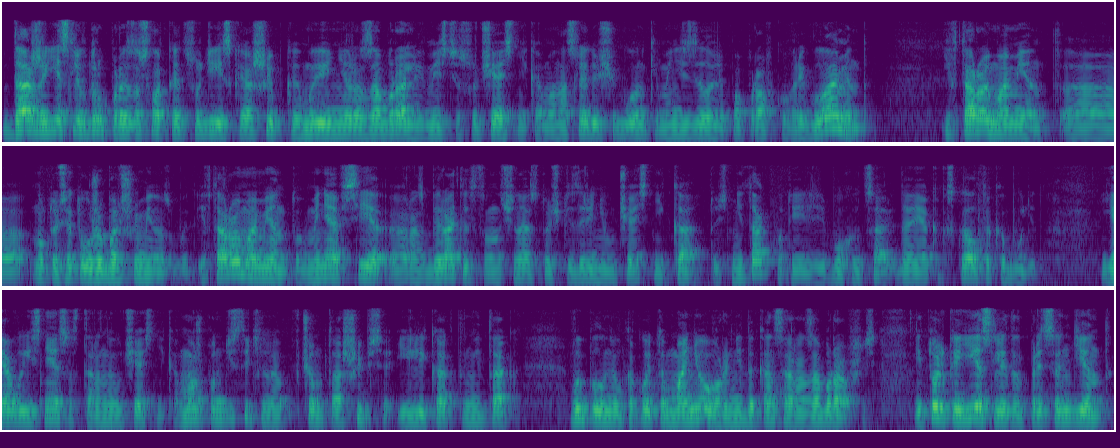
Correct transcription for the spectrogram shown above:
даже если вдруг произошла какая-то судейская ошибка, и мы ее не разобрали вместе с участником, а на следующей гонке мы не сделали поправку в регламент, и второй момент, э, ну то есть это уже большой минус будет. И второй момент, у меня все разбирательства начинаются с точки зрения участника. То есть не так, вот я бог и царь, да, я как сказал, так и будет. Я выясняю со стороны участника. Может он действительно в чем-то ошибся или как-то не так выполнил какой-то маневр, не до конца разобравшись. И только если этот прецедент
